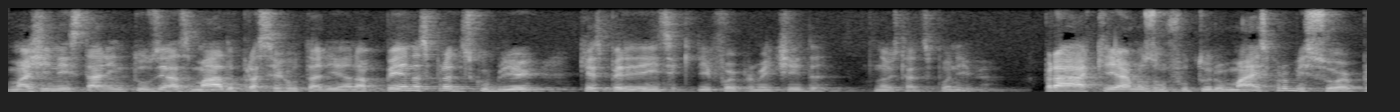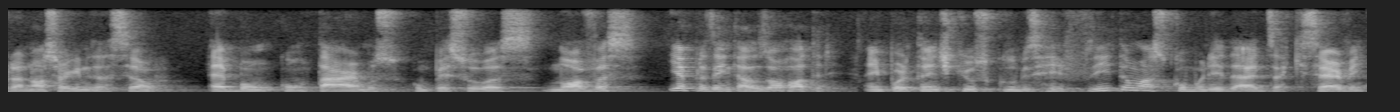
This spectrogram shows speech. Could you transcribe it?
Imagine estar entusiasmado para ser rotariano apenas para descobrir que a experiência que lhe foi prometida não está disponível. Para criarmos um futuro mais promissor para nossa organização, é bom contarmos com pessoas novas e apresentá-los ao Rotary. É importante que os clubes reflitam as comunidades a que servem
